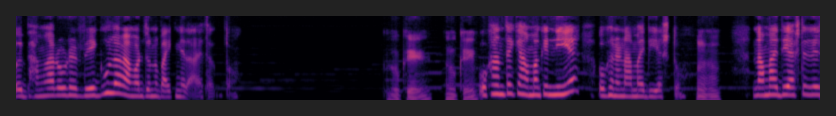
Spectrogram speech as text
ওই ভাঙা রোডের রেগুলার আমার জন্য বাইক নিয়ে দাঁড়ায় থাকতো। ওকে ওকে ওখান থেকে আমাকে নিয়ে ওখানে নামায় দিয়ে আসতো। নামায় দিয়ে আসতে দিয়ে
